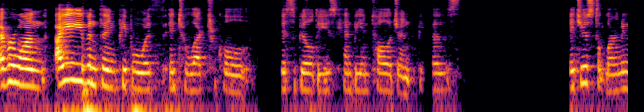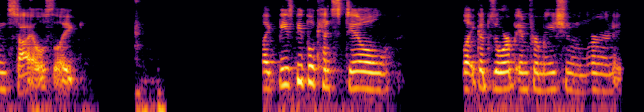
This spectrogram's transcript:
Everyone I even think people with intellectual disabilities can be intelligent because it's just learning styles like like these people can still like absorb information and learn It's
